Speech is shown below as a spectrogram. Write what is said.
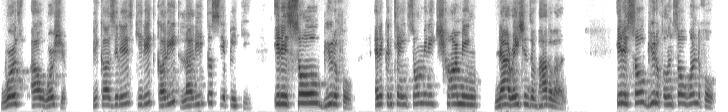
worth our worship because it is Kirit Kalit Lalita Syapiki. It is so beautiful and it contains so many charming narrations of Bhagavan. It is so beautiful and so wonderful.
